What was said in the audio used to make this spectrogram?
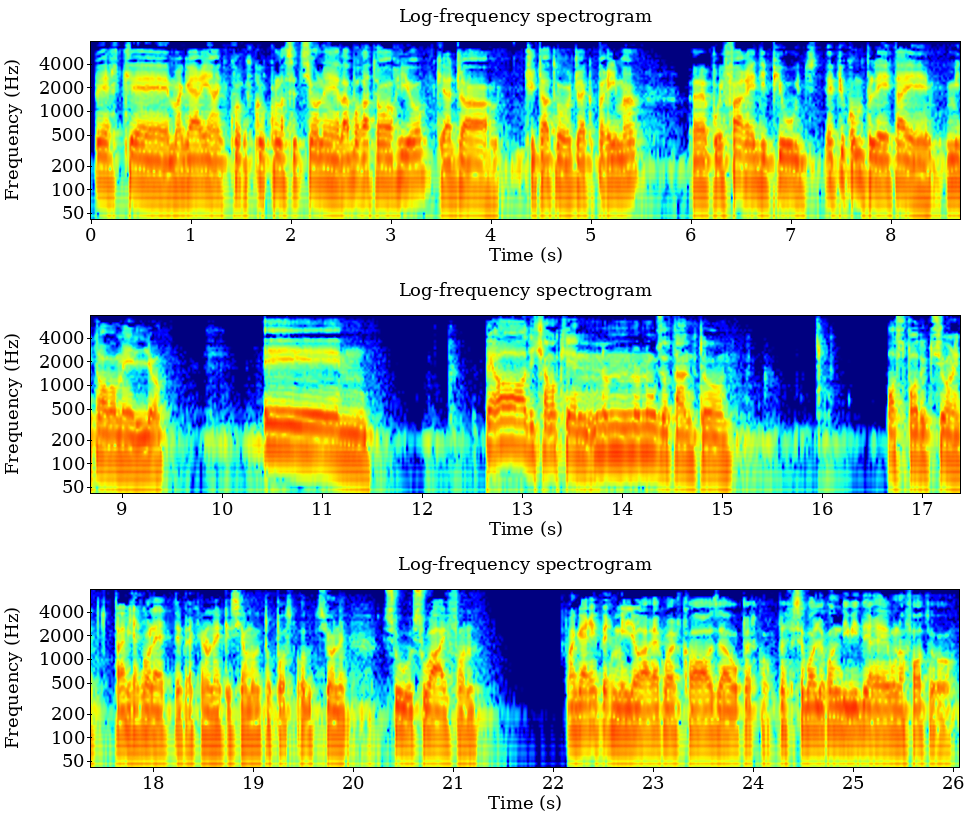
perché magari con, la sezione laboratorio che ha già citato Jack prima eh, puoi fare di più, è più completa e mi trovo meglio. E, però diciamo che non, non uso tanto post produzione, tra virgolette, perché non è che sia molto post produzione su, su iPhone. Magari per migliorare qualcosa o per, per, se voglio condividere una foto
